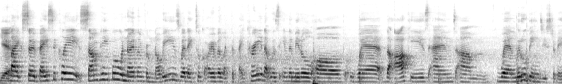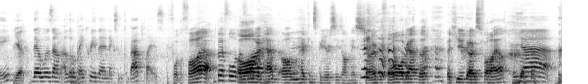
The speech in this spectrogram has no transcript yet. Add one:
yeah, Like so basically some people would know them from Nobby's where they took over like the bakery that was in the middle of where the Ark is and um, where Little Beans used to be. yeah. There was um, a little bakery there next to the kebab place. Before the fire. Before the oh, fire. we've had oh, we've had conspiracies on this show before about the the Hugo's fire. yeah.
